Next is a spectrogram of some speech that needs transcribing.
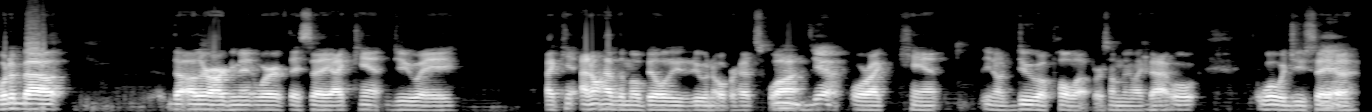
What about the other argument where if they say I can't do a I can't I don't have the mobility to do an overhead squat Mm, yeah. or I can't, you know, do a pull up or something like that. Well, what would you say Yeah. to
